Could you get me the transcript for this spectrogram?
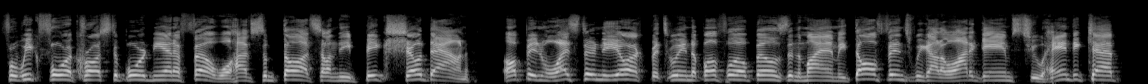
for week four across the board in the NFL. We'll have some thoughts on the big showdown up in Western New York between the Buffalo Bills and the Miami Dolphins. We got a lot of games to handicap.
